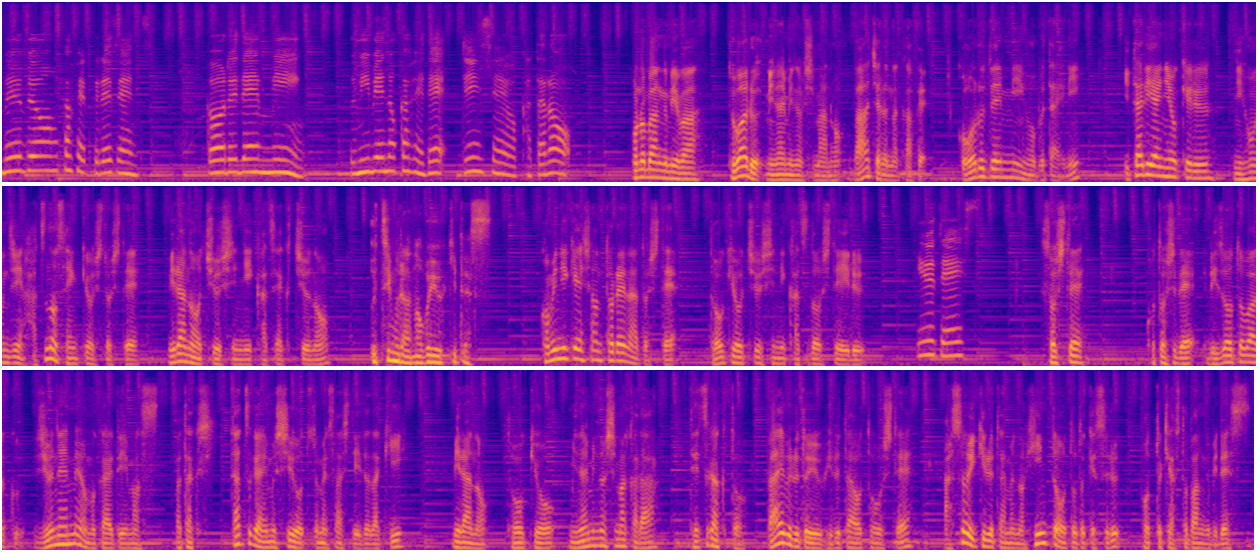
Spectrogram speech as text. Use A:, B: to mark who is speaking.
A: ムーブオンカフェプレゼンツ。ゴールデンミーン。海辺のカフェで人生を語ろ
B: この番組はとある南の島のバーチャルなカフェゴールデンミーンを舞台にイタリアにおける日本人初の宣教師としてミラノを中心に活躍中の
C: 内村信之です。
B: コミュニケーショントレーナーとして東京を中心に活動している
A: うゆうです。
B: そして今年でリゾートワーク10年目を迎えています。私達が MC を務めさせていただきミラノ東京南の島から哲学とバイブルというフィルターを通して明日を生きるためのヒントをお届けするポッドキャスト番組です。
